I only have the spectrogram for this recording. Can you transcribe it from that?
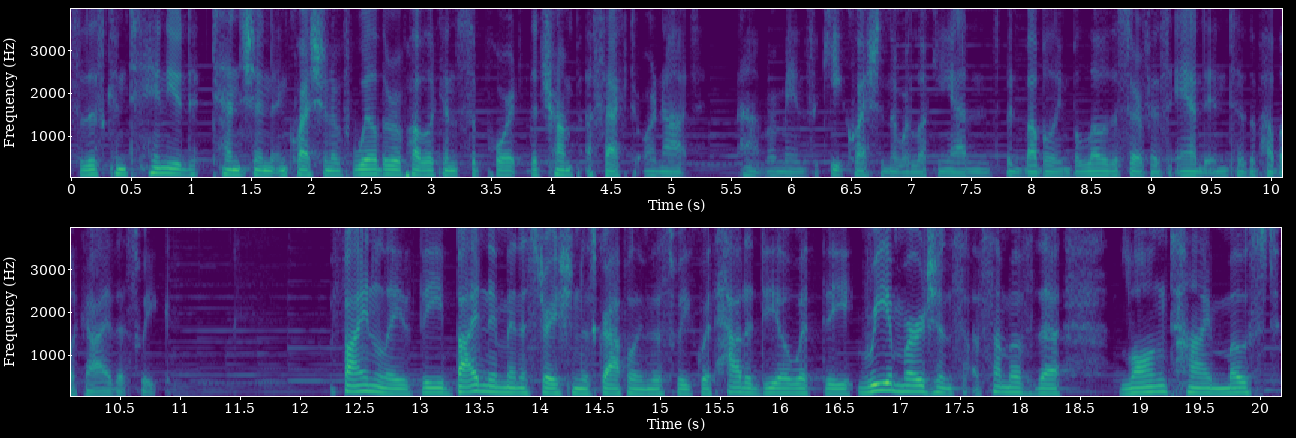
So, this continued tension and question of will the Republicans support the Trump effect or not uh, remains a key question that we're looking at, and it's been bubbling below the surface and into the public eye this week. Finally, the Biden administration is grappling this week with how to deal with the reemergence of some of the longtime most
